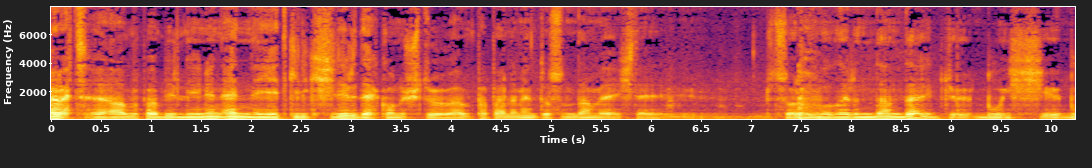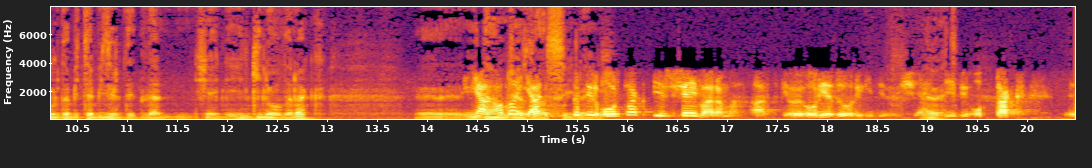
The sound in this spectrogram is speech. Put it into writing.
Evet, e, Avrupa Birliği'nin en yetkili kişileri de konuştu Avrupa Parlamentosu'ndan ve işte sorumlularından da bu iş e, burada bitebilir dediler şeyle ilgili olarak. E, ya ama yani burada bir ortak bir şey var ama artık oraya doğru gidiyor iş. Yani evet. bir ortak e,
